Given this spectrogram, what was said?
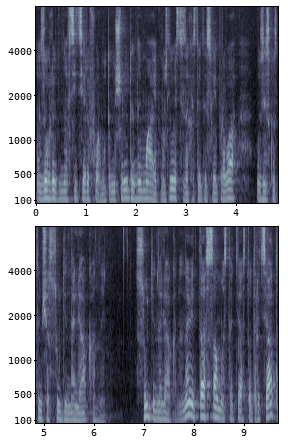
з огляду на всі ці реформи, тому що люди не мають можливості захистити свої права у зв'язку з тим, що судді налякані. Судді налякані. Навіть та сама стаття 130,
